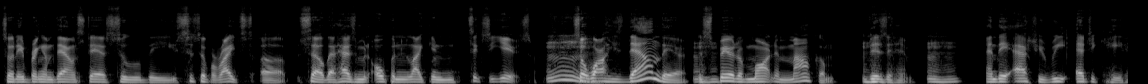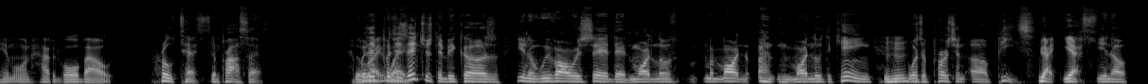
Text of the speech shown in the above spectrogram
So they bring him downstairs to the civil rights uh, cell that hasn't been open like in sixty years. Mm. So while he's down there, the Mhm. spirit of Martin and Malcolm visit him, Mm-hmm. and they actually re-educate him on how to go about protesting The process. The but, right it, but it's interesting because you know we've always said that Martin Luther, Martin Martin Luther King Mhm. was a person of peace, right? Yes. you know,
